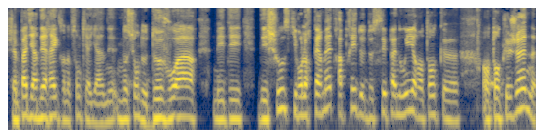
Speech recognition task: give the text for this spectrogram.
j'aime pas dire des règles, on a qu'il y, a une notion de devoir, mais des, choses qui vont leur permettre après de, s'épanouir en tant que en jeune.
